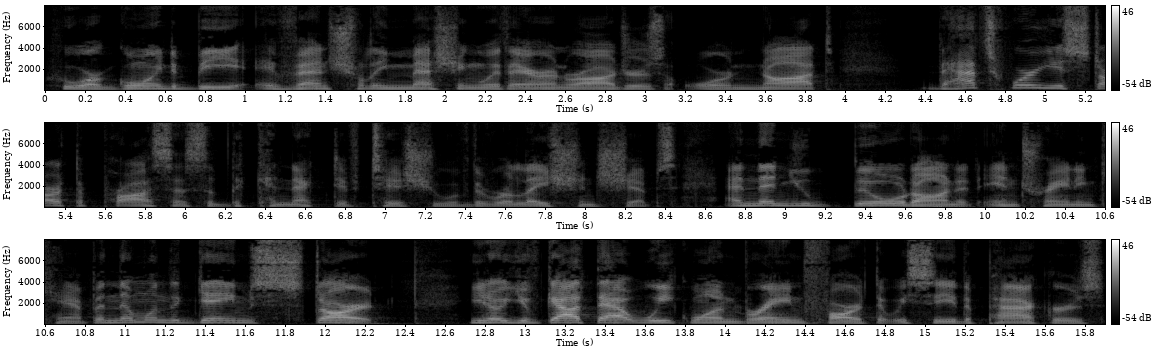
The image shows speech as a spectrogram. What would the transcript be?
who are going to be eventually meshing with Aaron Rodgers or not – that's where you start the process of the connective tissue, of the relationships, and then you build on it in training camp. And then when the games start, you know, you've got that week one brain fart that we see the Packers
